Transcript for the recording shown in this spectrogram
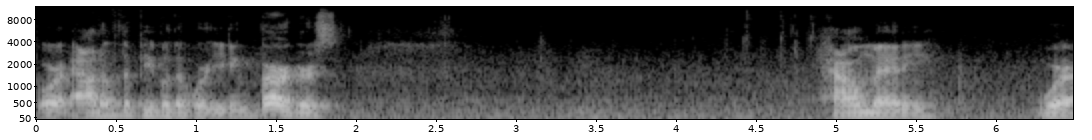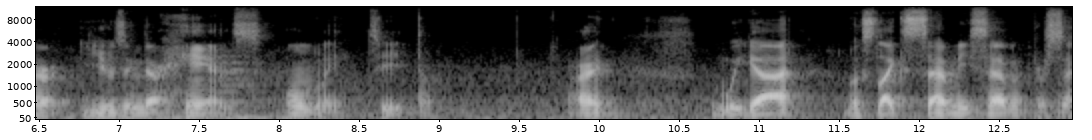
or out of the people that were eating burgers, how many were using their hands only to eat them. All right, we got looks like 77%.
